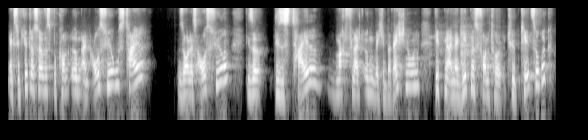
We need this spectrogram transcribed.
Ein Executor Service bekommt irgendein Ausführungsteil, soll es ausführen. Diese, dieses Teil macht vielleicht irgendwelche Berechnungen, gibt mir ein Ergebnis von Typ T zurück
